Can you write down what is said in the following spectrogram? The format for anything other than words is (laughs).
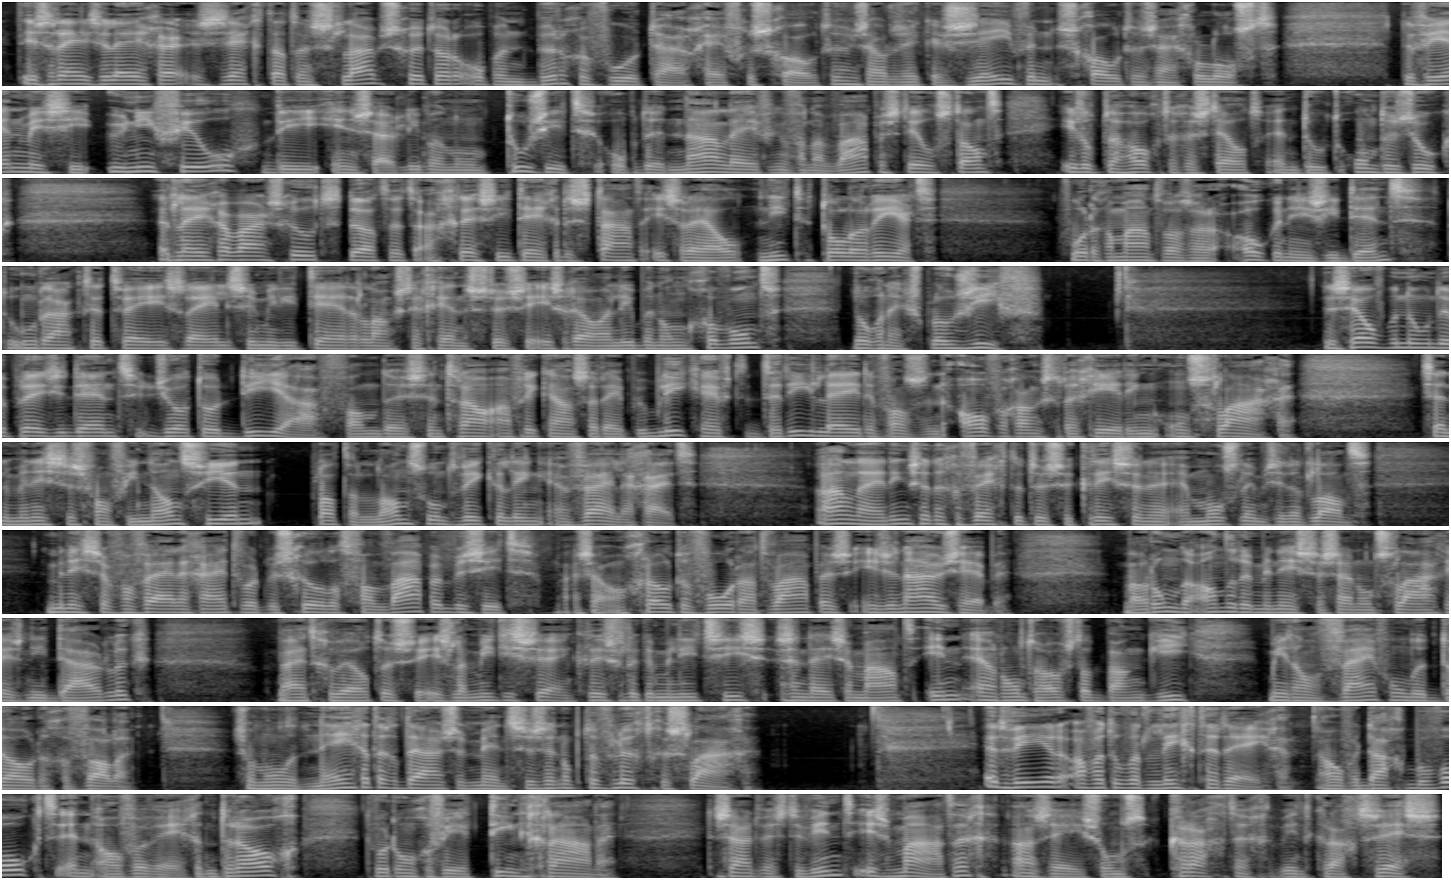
Het Israëlische leger zegt dat een sluipschutter op een burgervoertuig heeft geschoten. Er zouden zeker zeven schoten zijn gelost. De VN-missie Unifil, die in Zuid-Libanon toeziet op de naleving van een wapenstilstand, is op de hoogte gesteld en doet onderzoek. Het leger waarschuwt dat het agressie tegen de staat Israël niet tolereert. Vorige maand was er ook een incident. Toen raakten twee Israëlische militairen langs de grens tussen Israël en Libanon gewond door een explosief. De zelfbenoemde president Giotto Dia van de Centraal-Afrikaanse Republiek... heeft drie leden van zijn overgangsregering ontslagen. Het zijn de ministers van Financiën, Plattelandsontwikkeling en Veiligheid. Aanleiding zijn de gevechten tussen christenen en moslims in het land. De minister van Veiligheid wordt beschuldigd van wapenbezit. Hij zou een grote voorraad wapens in zijn huis hebben. Waarom de andere ministers zijn ontslagen is niet duidelijk. Bij het geweld tussen islamitische en christelijke milities... zijn deze maand in en rond hoofdstad Bangui meer dan 500 doden gevallen. Zo'n 190.000 mensen zijn op de vlucht geslagen. Het weer, af en toe wat lichte regen. Overdag bewolkt en overwegend droog. Het wordt ongeveer 10 graden. De zuidwestenwind is matig, aan zee soms krachtig, windkracht 6.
